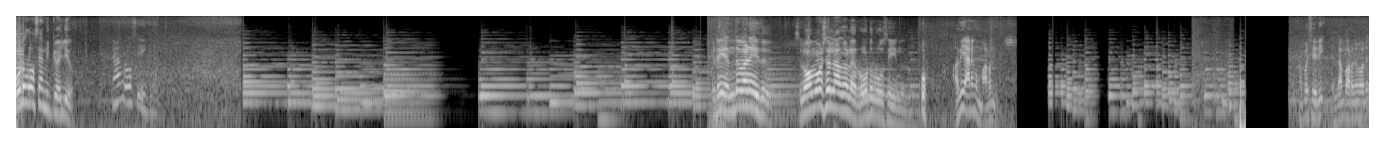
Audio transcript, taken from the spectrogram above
റോഡ് ക്രോസ് ചെയ്യാൻ നിൽക്കുമോ അല്ലയോ? ഞാൻ ക്രോസ് ചെയ്യിക്കും. എടേ എന്താ വേണേ ഇത്? സ്ലോ മോഷനിലാന്നല്ലേ റോഡ് ക്രോസ് ചെയ്യുന്നത്. ഓ അത് ഞാനങ്ങ് മറന്നു. അപ്പോൾ ശരി എല്ലാം പറഞ്ഞ പോലെ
